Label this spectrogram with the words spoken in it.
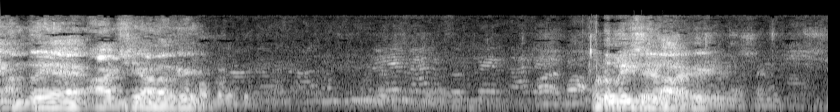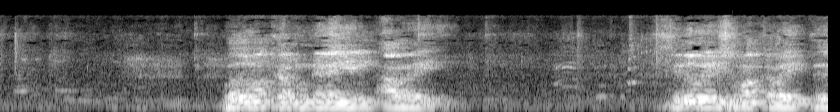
அன்றைய ஆட்சியாளர்கள் கொடுமை செய்தார்கள் பொதுமக்கள் முன்னிலையில் அவரை சிலுவை சுமக்க வைத்து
